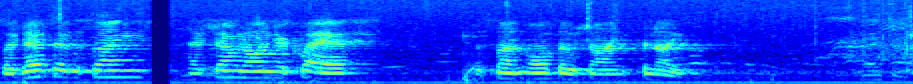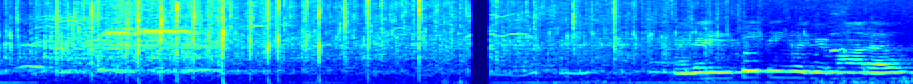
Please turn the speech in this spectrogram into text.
But just as the sun has shone on your class, the sun also shines tonight. And in keeping with your motto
